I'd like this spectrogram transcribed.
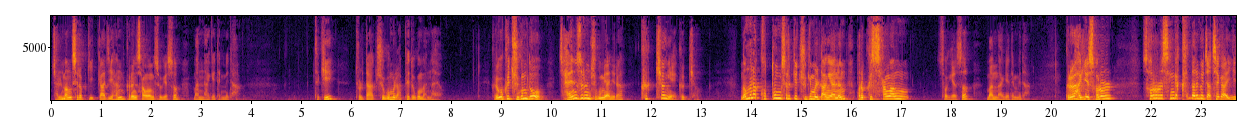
절망스럽기까지 한 그런 상황 속에서 만나게 됩니다. 특히 둘 다 죽음을 앞에 두고 만나요. 그리고 그 죽음도 자연스러운 죽음이 아니라 극형이에요, 극형. 너무나 고통스럽게 죽임을 당해야 하는 바로 그 상황 속에서 만나게 됩니다. 그러하기에 서로를, 서로를 생각한다는 것 자체가 이게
